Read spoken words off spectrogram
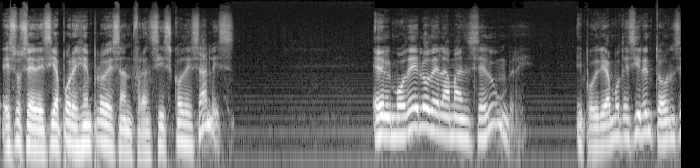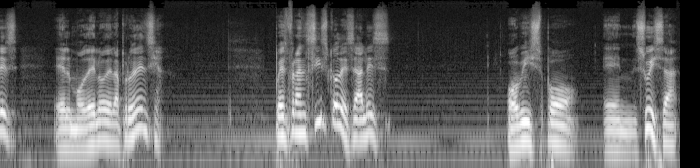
Eso se decía, por ejemplo, de San Francisco de Sales. El modelo de la mansedumbre. Y podríamos decir entonces el modelo de la prudencia. Pues Francisco de Sales, obispo en Suiza,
